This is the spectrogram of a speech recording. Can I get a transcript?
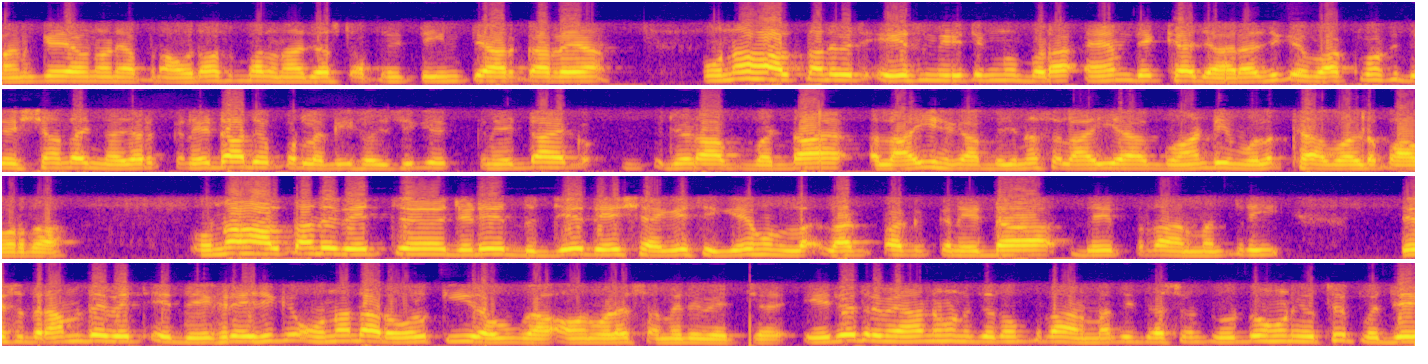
ਬਣ ਗਏ ਆ ਉਹਨਾਂ ਨੇ ਆਪਣਾ ਅਹੁਦਾ ਸੰਭਾਲਣਾ ਜਸਟ ਆਪਣੀ ਟੀਮ ਤਿਆਰ ਕਰ ਰਿਹਾ। ਉਹਨਾਂ ਹਾਲਤਾਂ ਦੇ ਵਿੱਚ ਇਸ ਮੀਟਿੰਗ ਨੂੰ ਬੜਾ ਅਹਿਮ ਦੇਖਿਆ ਜਾ ਰਿਹਾ ਸੀ ਕਿ ਵੱਖ-ਵੱਖ ਦੇਸ਼ਾਂ ਦਾ ਨਜ਼ਰ ਕੈਨੇਡਾ ਦੇ ਉੱਪਰ ਲੱਗੀ ਹੋਈ ਸੀ ਕਿ ਕੈਨੇਡਾ ਇੱਕ ਜਿਹੜਾ ਵੱਡਾ ਅਲਾਈ ਹੈਗਾ ਬਿਜ਼ਨਸ ਅਲਾਈ ਆ, ਗੁਆਂਢੀ ਮੁਲਕ ਹੈ ਵਰਲਡ ਪਾਵਰ ਦਾ। ਉਹਨਾਂ ਹਾਲਤਾਂ ਦੇ ਵਿੱਚ ਜਿਹੜੇ ਦੂਜੇ ਦੇਸ਼ ਹੈਗੇ ਸੀਗੇ, ਹੁਣ ਲਗਭਗ ਕੈਨੇਡਾ ਦੇ ਪ੍ਰਧਾਨ ਮੰਤਰੀ ਇਸ ਦਰਮ ਦੇ ਵਿੱਚ ਇਹ ਦੇਖ ਰਹੇ ਸੀ ਕਿ ਉਹਨਾਂ ਦਾ ਰੋਲ ਕੀ ਰਹੂਗਾ ਆਉਣ ਵਾਲੇ ਸਮੇਂ ਦੇ ਵਿੱਚ। ਇਹਦੇ ਦਰਮਿਆਨ ਹੁਣ ਜਦੋਂ ਪ੍ਰਧਾਨ ਮੰਤਰੀ ਜਸਟਿਨ ਟਰੂਡੋ ਹੁਣ ਉੱਥੇ ਪੁੱਜੇ,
